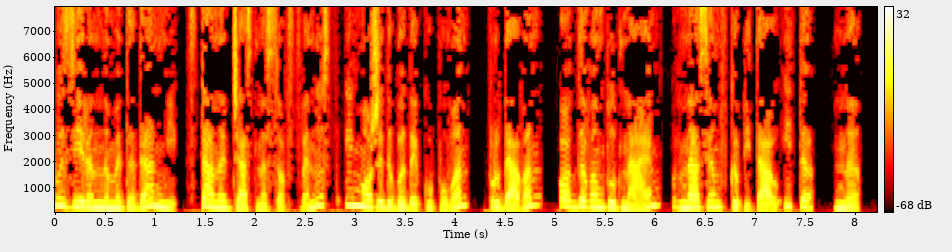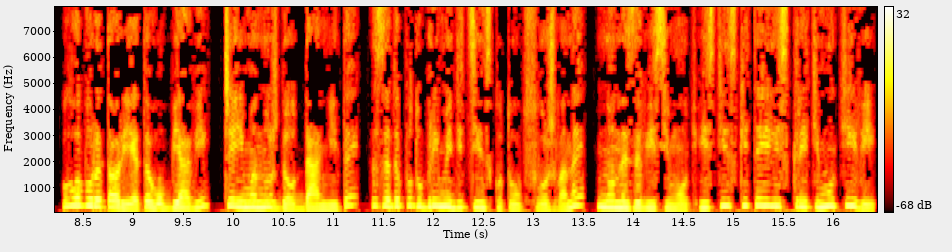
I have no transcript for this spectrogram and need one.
базиран на метаданни, стана част на собственост и може да бъде купуван, продаван, отдаван под наем, внасян в капитал и т.н. Лабораторията обяви, че има нужда от данните, за да подобри медицинското обслужване, но независимо от истинските или скрити мотиви,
